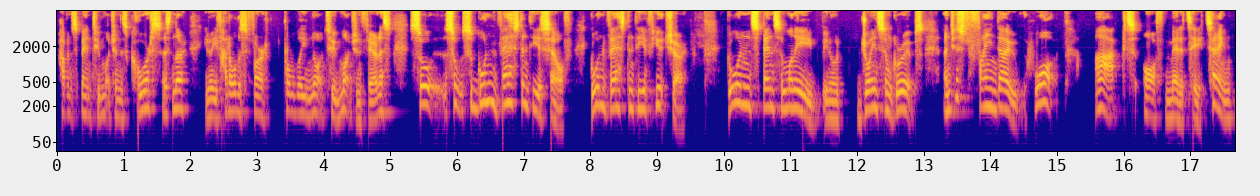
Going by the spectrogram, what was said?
haven't spent too much in this course, isn't there? You know, you've had all this for probably not too much, in fairness. So, so, so go invest into yourself. Go invest into your future. Go and spend some money. You know, join some groups and just find out what act of meditating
